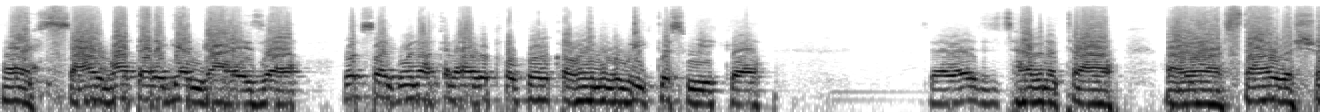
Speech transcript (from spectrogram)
Alright, sorry about that again, guys. Uh, looks like we're not going to have a political rain of the week this week. Uh, so it's having a uh, our uh, star of the show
